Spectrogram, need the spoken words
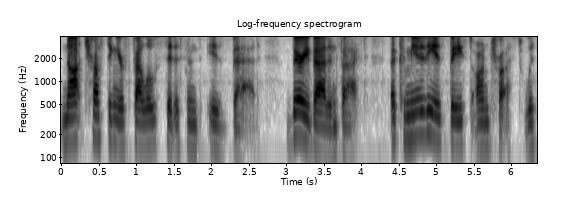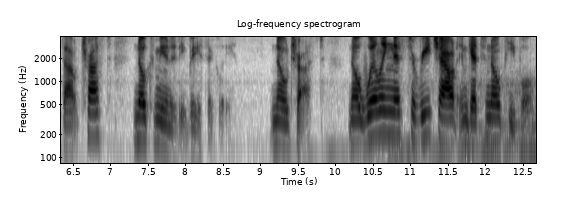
Not trusting your fellow citizens is bad. Very bad, in fact. A community is based on trust. Without trust, no community, basically. No trust. No willingness to reach out and get to know people.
